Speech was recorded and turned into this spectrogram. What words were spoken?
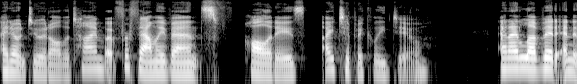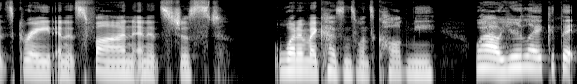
I don't do it all the time, but for family events, holidays, I typically do. And I love it and it's great and it's fun and it's just one of my cousins once called me, "Wow, you're like the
